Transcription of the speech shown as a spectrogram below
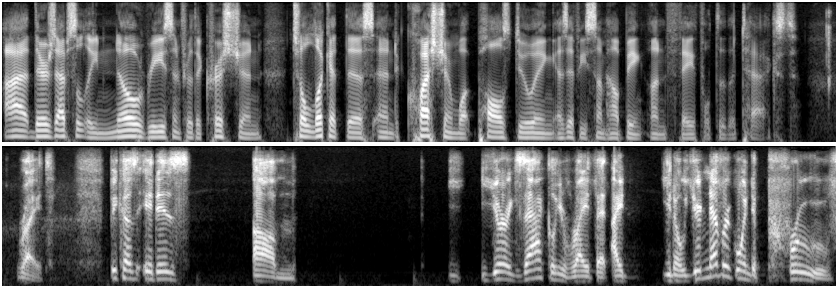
uh, there's absolutely no reason for the Christian to look at this and question what Paul's doing as if he's somehow being unfaithful to the text. Right, because it is. Um, you're exactly right that I, you know, you're never going to prove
